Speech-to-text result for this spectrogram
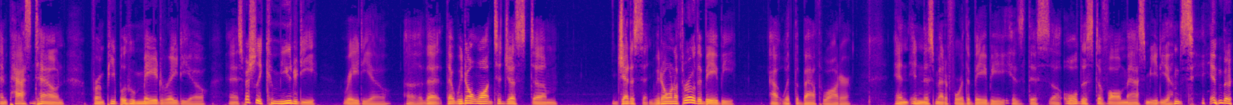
and passed down from people who made radio, and especially community radio. Uh, that that we don't want to just um, jettison. We don't want to throw the baby out with the bathwater. And in this metaphor, the baby is this uh, oldest of all mass mediums in the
